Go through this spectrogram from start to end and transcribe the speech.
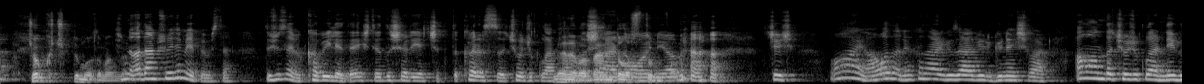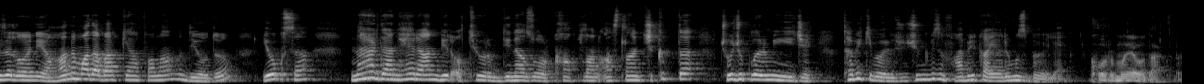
Çok küçüktüm o zamanlar. Şimdi adam şöyle mi yapıyor mesela? Düşünsene kabilede işte dışarıya çıktı. Karısı, çocuklar falan Merhaba, ben dışarıda dostum oynuyor. Çocuk- Vay havada ne kadar güzel bir güneş var. Aman da çocuklar ne güzel oynuyor. Hanıma da bak ya falan mı diyordu? Yoksa nereden her an bir atıyorum dinozor, kaplan, aslan çıkıp da çocuklarımı yiyecek. Tabii ki böyle düşün. Çünkü bizim fabrika ayarımız böyle. Korumaya odaklı.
